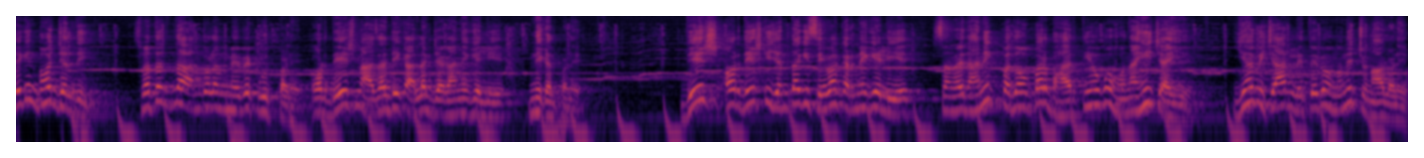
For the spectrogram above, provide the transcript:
लेकिन बहुत जल्दी स्वतंत्रता आंदोलन में वे कूद पड़े और देश में आज़ादी का अलग जगाने के लिए निकल पड़े। देश और देश की जनता की सेवा करने के लिए संवैधानिक पदों पर भारतीयों को होना ही चाहिए, यह विचार लेते हुए उन्होंने चुनाव लड़े।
